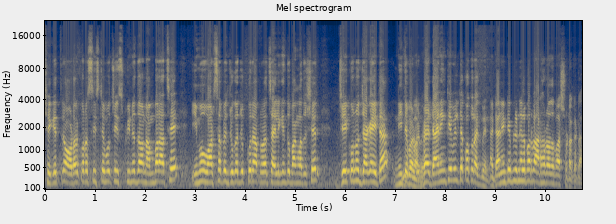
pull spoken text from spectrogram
সেক্ষেত্রে অর্ডার করার সিস্টেম হচ্ছে স্ক্রিনে দেওয়া নাম্বার আছে ইমো হোয়াটসঅ্যাপে যোগাযোগ করে আপনারা চাইলে কিন্তু বাংলাদেশের যে কোনো জায়গায় এটা নিতে পারবেন। ভাই ডাইনিং টেবিলটা কত রাখবেন? ডাইনিং টেবিল নিলে পারবে আঠারো হাজার পাঁচশো টাকাটা।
